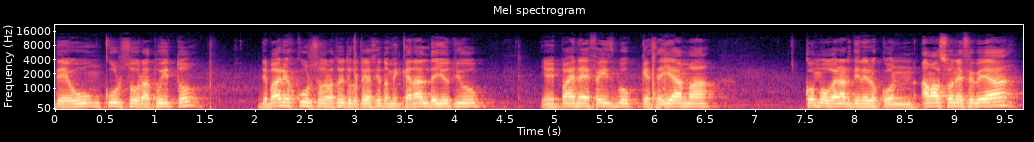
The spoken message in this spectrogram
de un curso gratuito, de varios cursos gratuitos que estoy haciendo en mi canal de YouTube y en mi página de Facebook que se llama Cómo ganar dinero con Amazon FBA.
